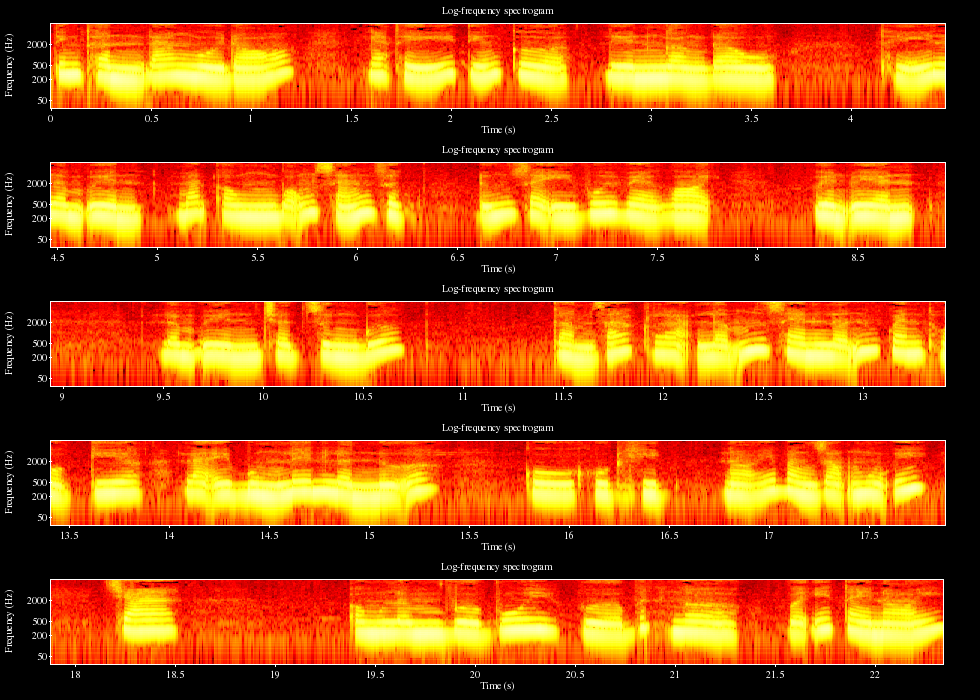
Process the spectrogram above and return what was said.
tinh thần đang ngồi đó, nghe thấy tiếng cửa liền ngẩng đầu. Thấy Lâm Uyển, mắt ông bỗng sáng rực, đứng dậy vui vẻ gọi. Uyển Uyển. Lâm Uyển chợt dừng bước, Cảm giác lạ lẫm xen lẫn quen thuộc kia lại bùng lên lần nữa. Cô khụt khịt nói bằng giọng mũi. Cha! Ông Lâm vừa vui vừa bất ngờ, vẫy tay nói.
